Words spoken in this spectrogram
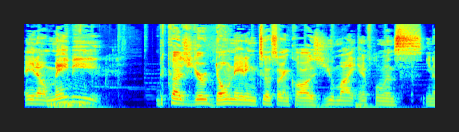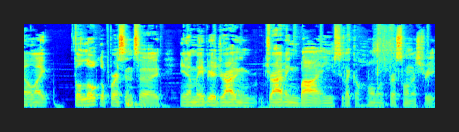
you know maybe because you're donating to a certain cause, you might influence you know like the local person to you know maybe you're driving driving by and you see like a homeless person on the street.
